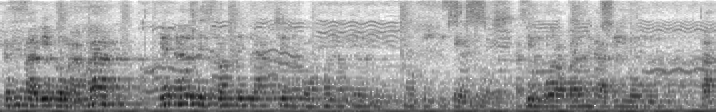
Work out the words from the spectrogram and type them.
Kasi sabi ko nga, ma, yan ano, discounted lahat siya. Nakuha ko lang doon ng 80 pesos. Kasi mura pa lang dati yung top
